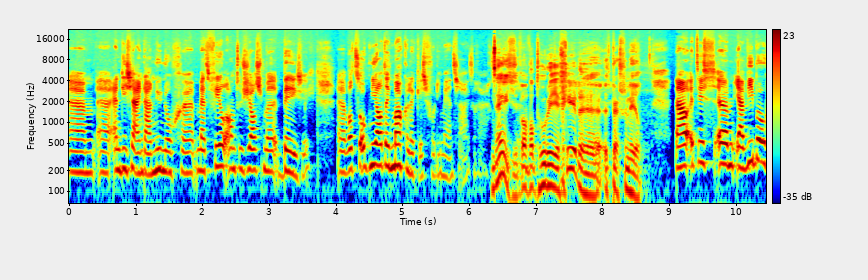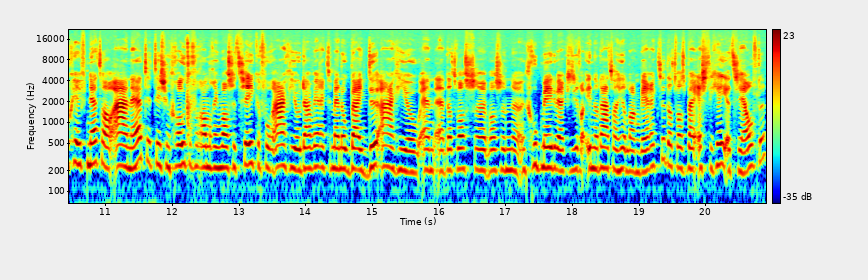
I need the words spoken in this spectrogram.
Um, uh, en die zijn daar nu nog uh, met veel enthousiasme bezig. Uh, wat ook niet altijd makkelijk is voor die mensen uiteraard. Nee, dus, hoe reageerde het personeel? Nou, het is, um, ja, Wiebo geeft net al aan, hè, het is een grote verandering, was het zeker voor Agio. Daar werkte men ook bij de Agio. En dat was, was een, een, groep medewerkers die er inderdaad al heel lang werkte. Dat was bij STG hetzelfde.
